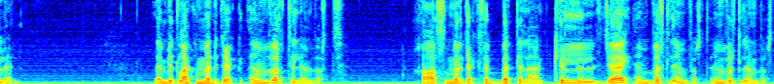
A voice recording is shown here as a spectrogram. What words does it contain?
العلم لأن بيطلع لك مرجعك invert ال invert خلاص مرجعك ثبت الآن. كل الجاي invert ال invert invert ال invert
